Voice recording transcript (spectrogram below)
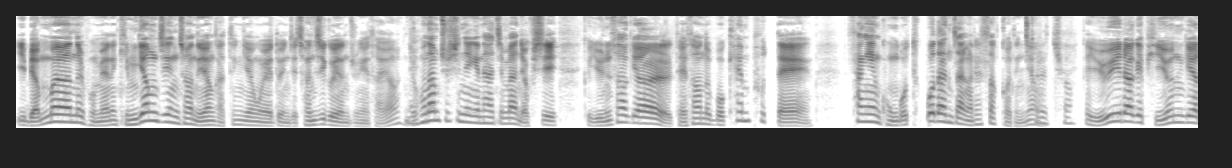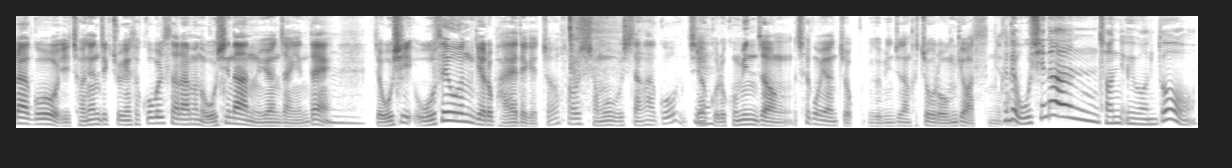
이 면면을 보면은 김경진 전 의원 같은 경우에도 이제 전직 의원 중에서요. 이제 네. 호남 출신이긴 하지만 역시 그 윤석열 대선 후보 캠프 때 상임 공보 특보단장을 했었거든요. 그렇죠. 그러니까 유일하게 비윤계라고 이 전현직 중에서 꼽을 사람은 오신환 위원장인데 음. 이제 오시, 오세훈계로 봐야 되겠죠. 서울시 정무부 시장하고 지역구로 고민정 최고위원 쪽, 그 민주당 그쪽으로 옮겨왔습니다. 근데 오신환 전 의원도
